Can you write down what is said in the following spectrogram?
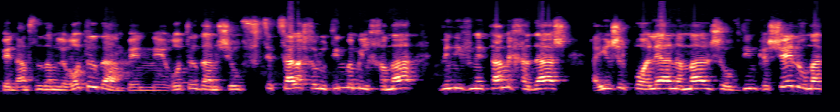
בין אמסטרדם לרוטרדם, בין אה, רוטרדם שהופצצה לחלוטין במלחמה ונבנתה מחדש, העיר של פועלי הנמל שעובדים קשה, לעומת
